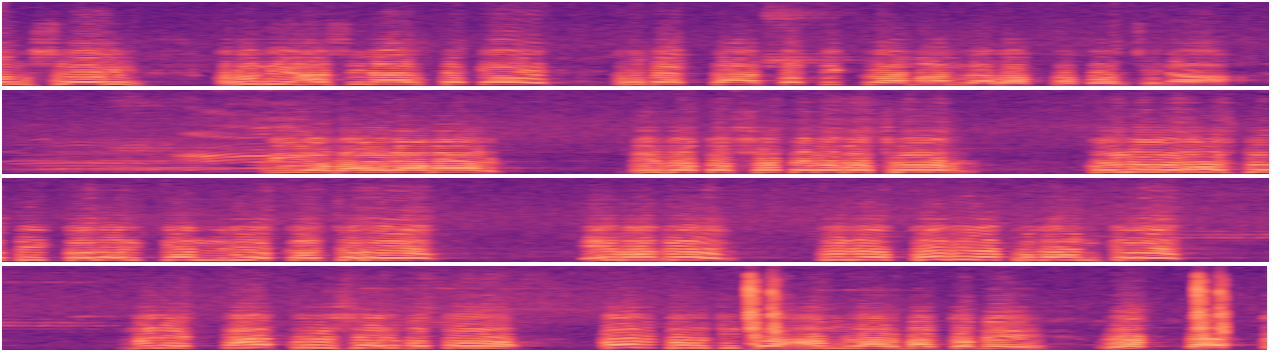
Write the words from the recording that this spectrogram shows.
অংশেই খুনি হাসিনার থেকে খুব একটা ব্যতিক্রম আমরা লক্ষ্য করছি না। প্রিয় ভাইরা আমার, বিগত সতেরো বছর কোন রাজনৈতিক দলের কেন্দ্রীয় কার্যালয়ে এভাবে কোন দলীয় প্রধানকে মানে কাপুরুষের মতো বর্বরচিত হামলার মাধ্যমে রক্তাক্ত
